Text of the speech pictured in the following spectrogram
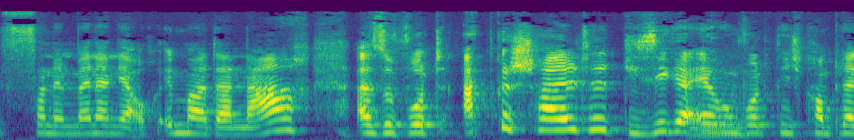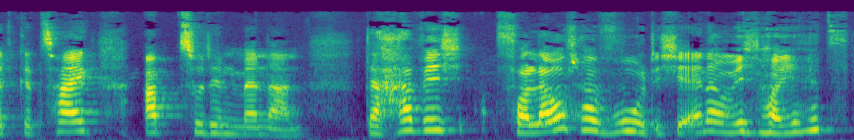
von den Männern ja auch immer danach. Also wurde abgeschaltet, die Siegerehrung mhm. wurde nicht komplett gezeigt, ab zu den Männern. Da habe ich vor lauter Wut, ich erinnere mich noch jetzt,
